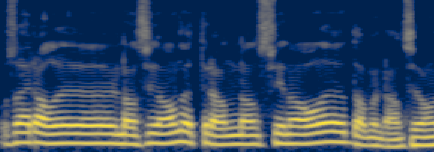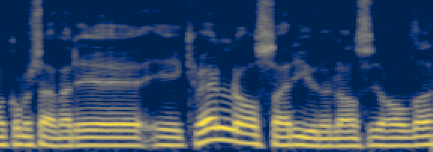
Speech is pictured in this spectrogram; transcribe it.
Og så er alle landsfinalen, veteranlandsfinale. Damelandsfinalen kommer senere i, i kveld. Og så er det juniorlandsfinale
